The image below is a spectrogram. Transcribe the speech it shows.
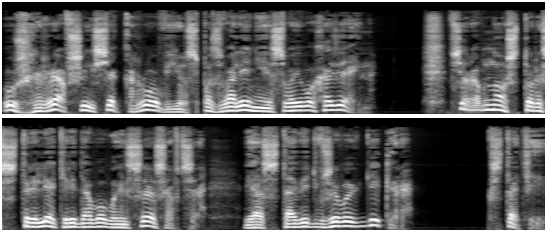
ужравшийся кровью с позволения своего хозяина. Все равно, что расстрелять рядового эсэсовца и оставить в живых Гитлера. Кстати,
